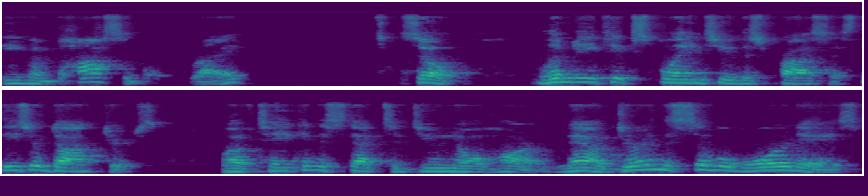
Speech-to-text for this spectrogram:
even possible, right? So let me explain to you this process. These are doctors who have taken a step to do no harm. Now, during the Civil War days,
